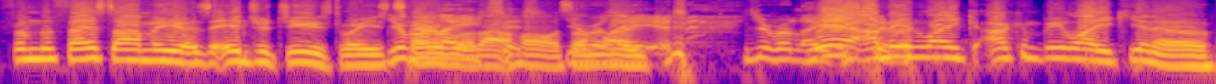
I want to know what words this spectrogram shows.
from the first time he was introduced, where he's You're terrible related. at that horse. You're I'm related. like, You're related. yeah. I mean, like, I can be like, you know,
